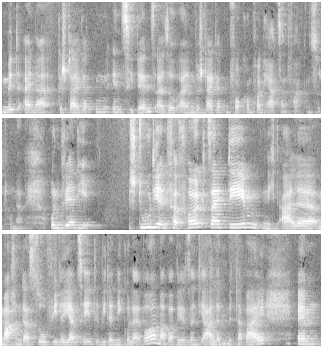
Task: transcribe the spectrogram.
mit einer gesteigerten Inzidenz, also einem gesteigerten Vorkommen von Herzinfarkten zu tun hat. Und wer die Studien verfolgt seitdem. Nicht alle machen das so viele Jahrzehnte wie der Nikolai Worm, aber wir sind ja alle mhm. mit dabei. Ähm,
